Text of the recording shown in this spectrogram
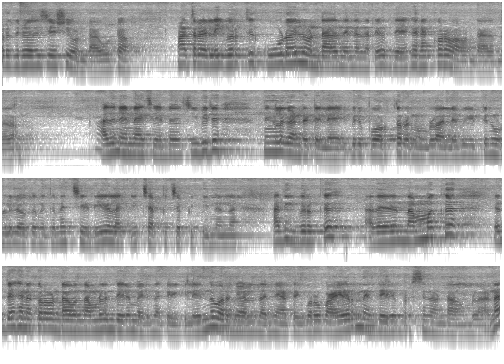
പ്രതിരോധശേഷി ഉണ്ടാവും കേട്ടോ മാത്രമല്ല ഇവർക്ക് കൂടുതലും ഉണ്ടാകുന്നതിനെന്നറിയോ ദഹനക്കുറവാണ് ഉണ്ടാകുന്നത്. അതിനെന്നാ ചെയ്യേണ്ടത് വെച്ചാൽ ഇവർ നിങ്ങൾ കണ്ടിട്ടില്ലേ? ഇവർ പുറത്തിറങ്ങുമ്പോഴോ അല്ലെ വീട്ടിനുള്ളിലൊക്കെ നിൽക്കുന്ന ചെടികളൊക്കെ ചപ്പി ചപ്പി തിന്നുന്ന. അത് ഇവർക്ക് അതായത് നമുക്ക് ദഹനക്കുറവ് ഉണ്ടാവും നമ്മളെന്തെങ്കിലും മരുന്നൊക്കെ കഴിക്കില്ല എന്ന് പറഞ്ഞ പോലെ തന്നെയാട്ടോ. ഇവർ വയറിന് എന്തെങ്കിലും പ്രശ്നം ഉണ്ടാകുമ്പോഴാണ്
